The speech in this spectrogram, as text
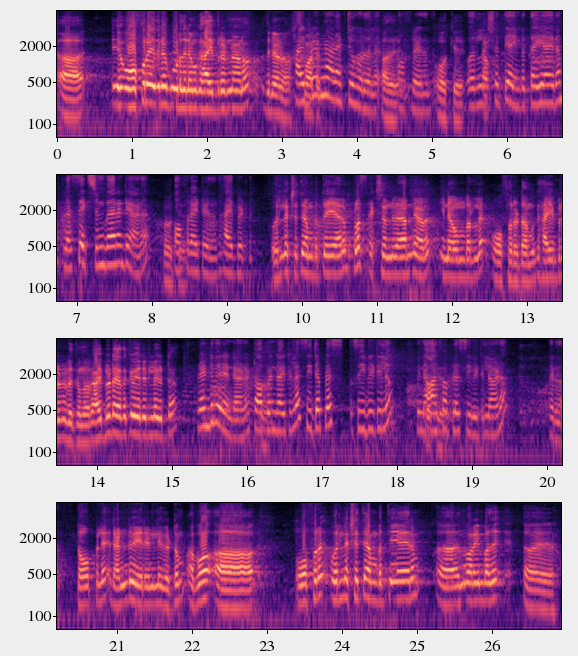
ഓഫർ ചെയ്തതിനെ കൂടുതൽ? നമുക്ക് ഹൈബ്രിഡിനാണോ ഇതിനാണോ? ഹൈബ്രിഡിനാണ് ഏറ്റവും കൂടുതൽ ഓഫർ ചെയ്യുന്നത്. ഓക്കെ ഒരു ലക്ഷത്തി അമ്പത്തി അയ്യായിരം പ്ലസ് എക്സ്റ്റൻഡ് വാറന്റി ആണ് ഓഫർ ആയിട്ട് വരുന്നത് ഹൈബ്രിഡ് ഒരു ലക്ഷത്തി അമ്പത്തി അയ്യായിരം പ്ലസ് എക്സ്റ്റൻഡ് വാറന്റി ആണ് ഈ നവംബറിലെ ഓഫർ ഇട്ട് നമുക്ക് ഹൈബ്രിഡ് എടുക്കുന്നവർ ഹൈബ്രിഡ് ഏതൊക്കെ വേരിയന്റിൽ കിട്ടുക? രണ്ട് വേരിയന്റ് ആണ്. ടോപ്പ് എൻഡ് ആയിട്ടുള്ള സീറ്റ പ്ലസ് സി വീട്ടിലും പിന്നെ ആൽഫ പ്ലസ് സി വീട്ടിലാണ് വരുന്നത്. ടോപ്പിൽ രണ്ട് വേരിയന്റിൽ കിട്ടും. അപ്പോൾ ഓഫർ ഒരു ലക്ഷത്തി അമ്പത്തി അയ്യായിരം എന്ന് പറയുമ്പോൾ അത്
